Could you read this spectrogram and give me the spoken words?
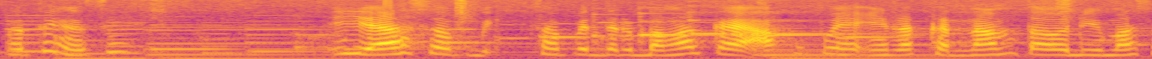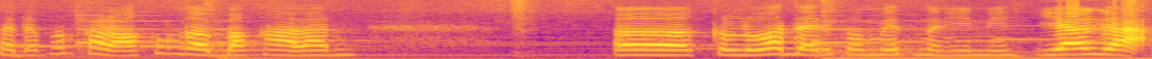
ngerti gak sih? Iya so, so pinter banget kayak aku punya indra keenam tahu di masa depan kalau aku nggak bakalan uh, keluar dari komitmen ini ya nggak?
